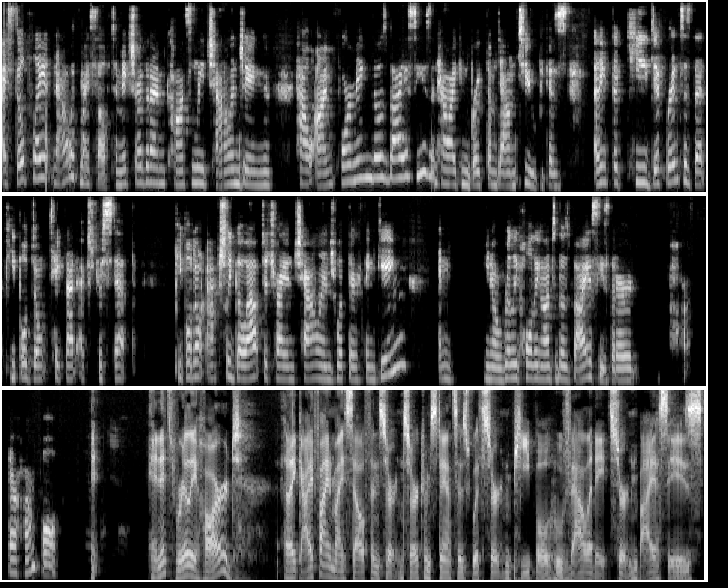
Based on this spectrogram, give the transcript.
I still play it now with myself to make sure that I'm constantly challenging how I'm forming those biases and how I can break them down too. Because I think the key difference is that people don't take that extra step. People don't actually go out to try and challenge what they're thinking and, you know, really holding on to those biases that are, they're harmful. And it's really hard like I find myself in certain circumstances with certain people who validate certain biases.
